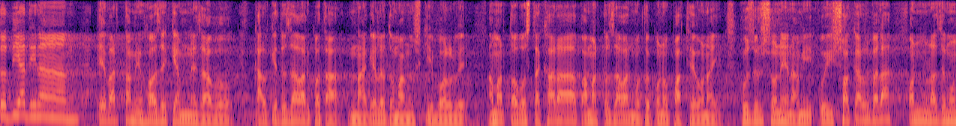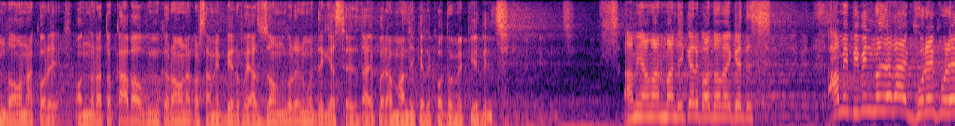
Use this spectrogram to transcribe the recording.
তো দিয়া দিলাম। এবার তো আমি হজে কেমনে যাব? কালকে তো যাওয়ার কথা, না গেলে তো মানুষ কি বলবে? আমার তো অবস্থা খারাপ, আমার তো যাওয়ার মতো কোনো পাথেও নাই। হুজুর শোনেন, আমি ওই সকালবেলা অন্যরা যেমন রওনা করে, অন্যরা তো কাবা অভিমুখে রওনা করছে, আমি বের হইয়া জঙ্গলের মধ্যে গিয়া সেজদায় পড়া মালিকের কদমে কেঁদেছি। আমি আমার মালিকের কদমে কেঁদেছি। আমি বিভিন্ন জায়গায় ঘুরে ঘুরে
